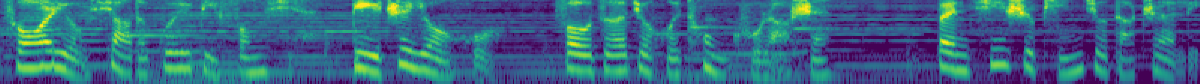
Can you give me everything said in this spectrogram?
从而有效地规避风险，抵制诱惑。否则就会痛苦绕身。本期视频就到这里，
